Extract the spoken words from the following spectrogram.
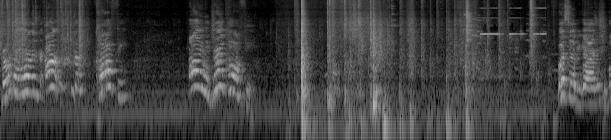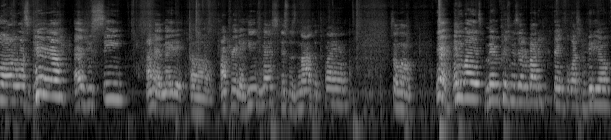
Bro, what the hell is that? Oh, the coffee. I don't even drink coffee. What's up, you guys? It's your boy, Only One Superior. As you see, I had made it, uh, I created a huge mess. This was not the plan. So, um, yeah, anyways, Merry Christmas, everybody. Thank you for watching the video.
